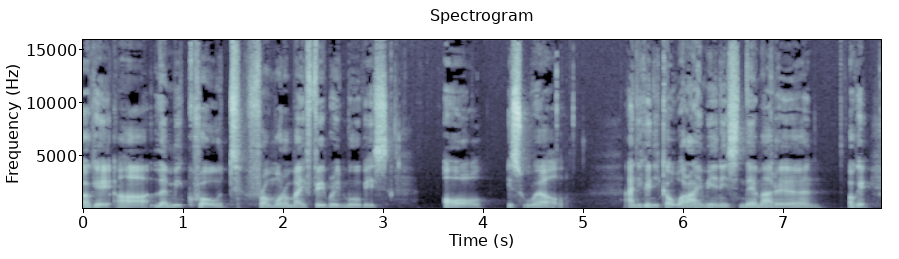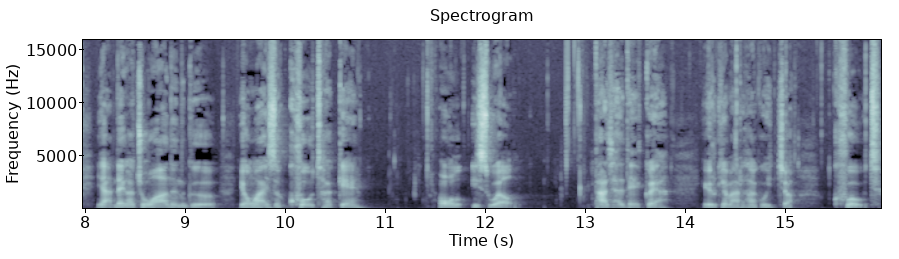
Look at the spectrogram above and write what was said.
okay, uh, let me quote from one of my favorite movies. All is well. 아니 그러니까 what I mean is 내 말은 오케이 야 내가 좋아하는 그 영화에서 quote 할게 all is well 다 잘 될 거야 이렇게 말을 하고 있죠 quote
